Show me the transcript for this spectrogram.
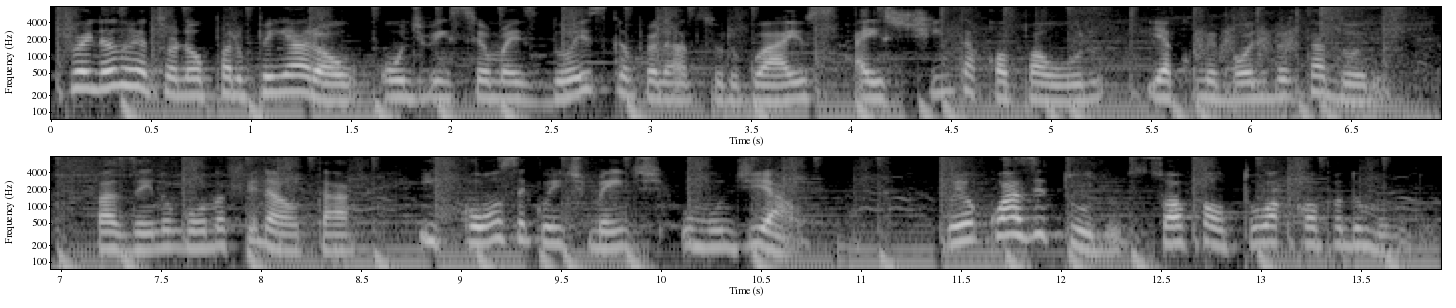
Fernando retornou para o Penharol, onde venceu mais dois campeonatos uruguaios, a extinta Copa Ouro e a Comebol Libertadores, fazendo um gol na final, tá? E consequentemente o Mundial. Ganhou quase tudo, só faltou a Copa do Mundo.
